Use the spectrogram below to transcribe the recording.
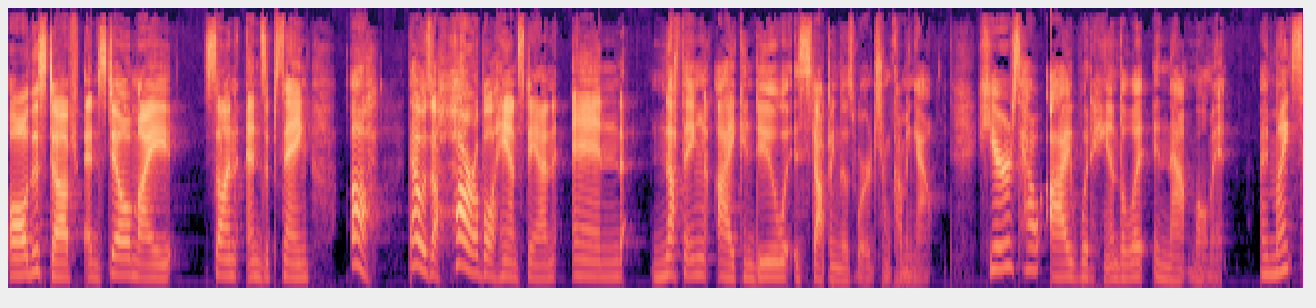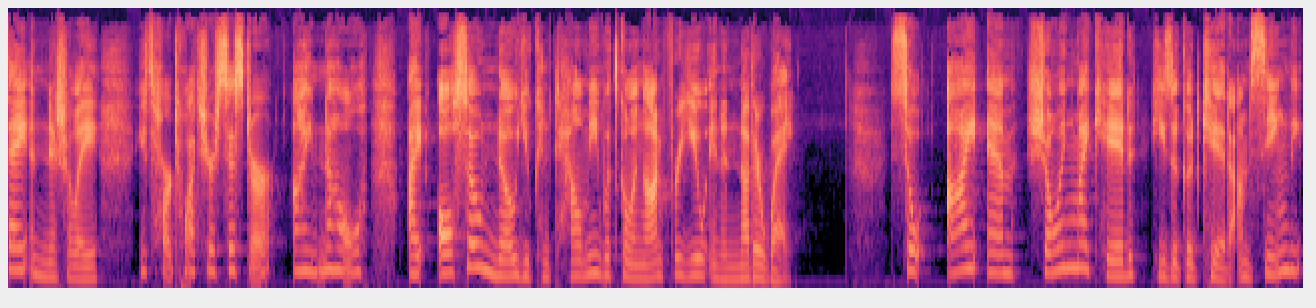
all this stuff and still my son ends up saying, oh, that was a horrible handstand and nothing I can do is stopping those words from coming out. Here's how I would handle it in that moment. I might say initially, it's hard to watch your sister. I know. I also know you can tell me what's going on for you in another way. So I am showing my kid he's a good kid. I'm seeing the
